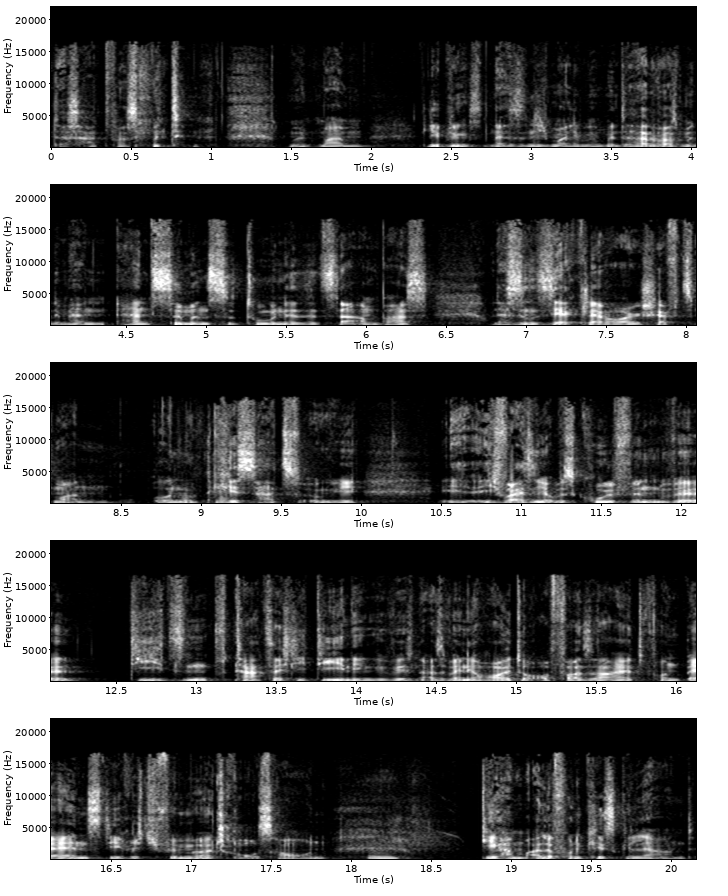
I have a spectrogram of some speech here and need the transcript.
Das hat was mit dem, mit meinem Lieblings, das ist nicht mein Lieblings, das hat was mit dem Herrn, Herrn Simmons zu tun, der sitzt da am Bass. Und das ist ein sehr cleverer Geschäftsmann. Und Okay. Kiss hat es irgendwie, ich weiß nicht, ob ich es cool finden will, die sind tatsächlich diejenigen gewesen. Also wenn ihr heute Opfer seid von Bands, die richtig viel Merch raushauen, die haben alle von Kiss gelernt.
